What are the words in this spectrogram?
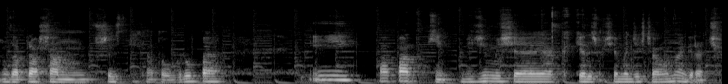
Zapraszam wszystkich na tą grupę. I papatki. Widzimy się jak kiedyś mi się będzie chciało nagrać.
